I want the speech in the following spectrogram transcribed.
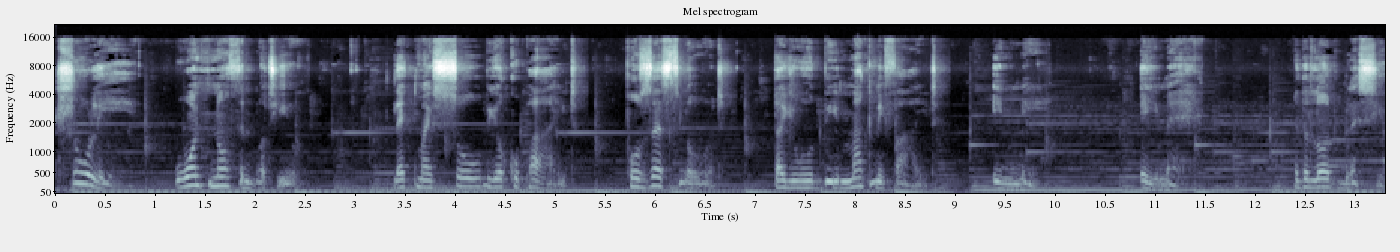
truly want nothing but you let my soul be occupied, possessed, Lord, that you will be magnified in me. Amen. May the Lord bless you.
